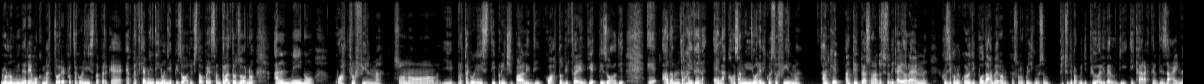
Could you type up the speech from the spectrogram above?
lo nomineremo come attore protagonista perché è praticamente in ogni episodio. Ci stavo pensando l'altro giorno, almeno quattro film sono i protagonisti principali di quattro differenti episodi e Adam Driver è la cosa migliore di questo film anche, anche, il personaggio stesso di Kylo Ren, così come quello di Podameron, che sono quelli che mi sono piaciuti proprio di più a livello di, di character design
